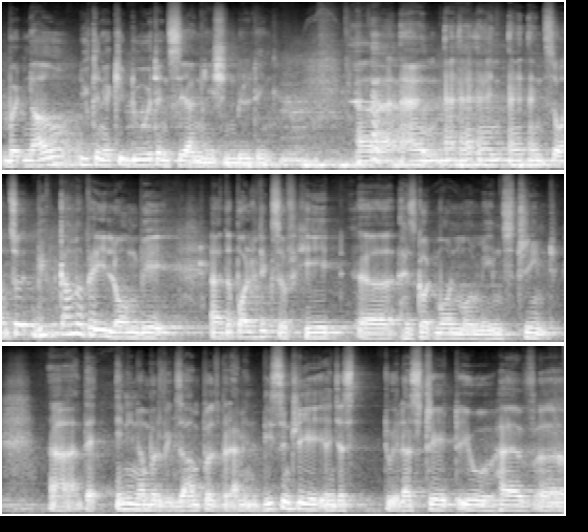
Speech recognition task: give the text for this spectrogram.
But now you can actually do it and say I'm nation building. Uh, and, and, and, and so on. So we've come a very long way. Uh, the politics of hate uh, has got more and more mainstreamed. Uh, there are any number of examples, but I mean, recently, just to illustrate, you have uh,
